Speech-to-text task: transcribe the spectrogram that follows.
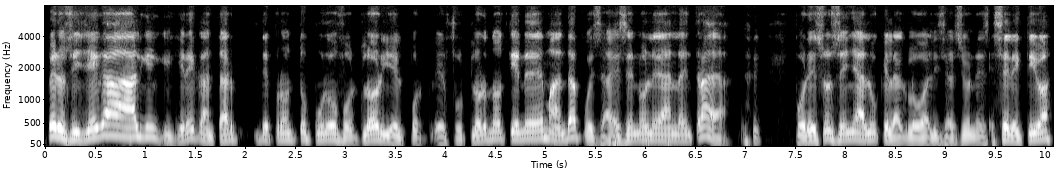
Pero si llega alguien que quiere cantar de pronto puro folclore y el, el folclore no tiene demanda, pues a ese no le dan la entrada. Por eso señalo que la globalización es selectiva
